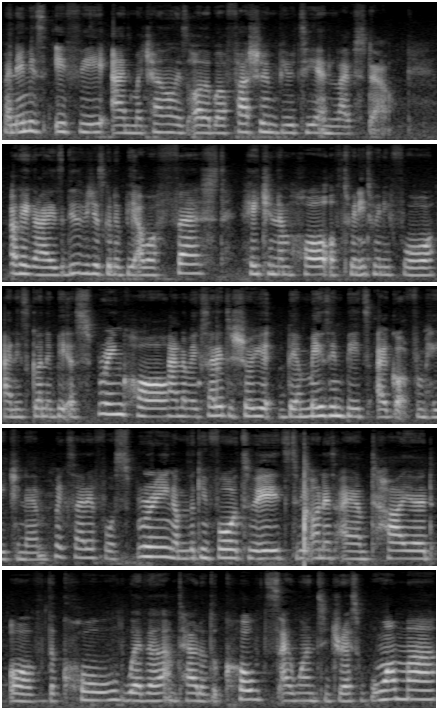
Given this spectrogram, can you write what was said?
My name is Ify and my channel is all about fashion beauty and lifestyle. Okay guys this video is going to be our first H&M haul of 2024 and it's going to be a spring haul and I'm excited to show you the amazing beats I got from H&M. I'm excited for spring. I'm looking forward to it. To be honest, I am tired of the cold weather. I'm tired of the coats. I want to dress warmer.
